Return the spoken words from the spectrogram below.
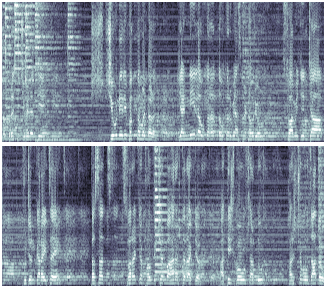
नम्रतेची विनंती आहे. शिवनेरी भक्त मंडळ यांनी लवकरात लवकर व्यासपीठावर येऊन स्वामीजींच्या पूजन करायचं आहे. तसंच स्वराज्य फाउंडेशन महाराष्ट्र राज्य आतिश भाऊ शार्दूल हर्षभाऊ जाधव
